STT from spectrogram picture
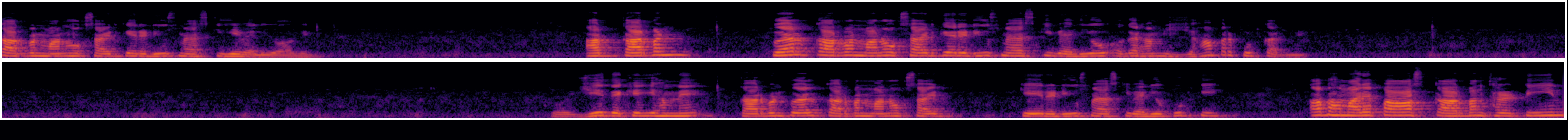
कार्बन मोनोऑक्साइड के रिड्यूस मैस की ये वैल्यू आ गई। अब कार्बन 12 कार्बन मोनोऑक्साइड के रिड्यूस मैस की वैल्यू अगर हम यहाँ पर पुट कर दें तो ये देखें, ये हमने कार्बन 12 कार्बन मोनोऑक्साइड के रिड्यूस मैस की वैल्यू पुट की। अब हमारे पास कार्बन 13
